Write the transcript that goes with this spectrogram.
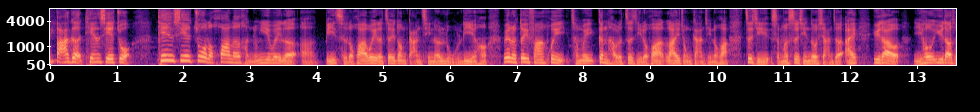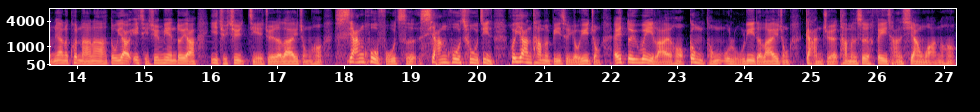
八个天蝎座。天蝎座的话呢，很容易为了呃彼此的话，为了这一段感情而努力哈，为了对方会成为更好的自己的话，那一种感情的话，自己什么事情都想着，哎，遇到以后遇到什么样的困难啊，都要一起去面对啊，一起去解决的那一种哈，相互扶持，相互促进，会让他们彼此有一种哎对未来哈共同努力的那一种感觉，他们是非常向往的哈。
